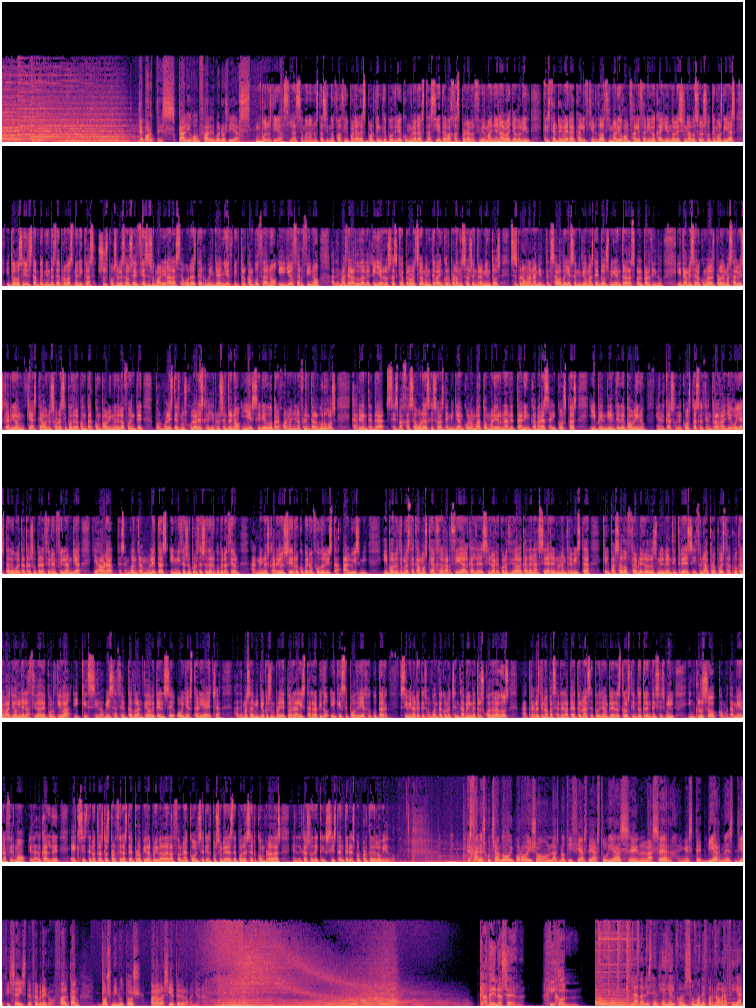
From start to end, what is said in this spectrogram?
Deportes, Cali González, buenos días. Buenos días. La semana no está siendo fácil para el Sporting que podría acumular hasta siete bajas para recibir mañana al Valladolid. Cristian Rivera, Cali Izquierdoz y Mario González han ido cayendo lesionados en los últimos días y todos ellos están pendientes de pruebas médicas. Sus posibles ausencias se sumarían a las seguras de Rubén Yáñez, Víctor Campuzano y Yo Zarfino, además de la duda de Guille Rosas que progresivamente va incorporándose a los entrenamientos. Se espera un gran ambiente. El sábado ya se han vendido más de 2.000 entradas para el partido. Y también se le acumulan los problemas a Luis Carrión, que hasta hoy no sabrá si podrá contar con Paulino de la Fuente por molestias musculares que ayer no se entrenó y es seria duda para jugar mañana frente al Burgos. Carrión tendrá seis bajas seguras que son las de Millán, Colombato, Mario Hernández, Tarín, Camarasa y Costas y pendiente de Paulino. En el caso de Costas, el central gallego ya está de vuelta tras operación en Finlandia y ahora que se encuentra en muletas inicia su proceso de recuperación. Al menos Carrión sí recupera un futbolista, a Luismi. Y por último destacamos que Ángel García, alcalde de Siro, ha reconocido a la cadena SER en una entrevista que el pasado febrero de 2023 hizo una propuesta al Club Carballón de la ciudad deportiva y que si la hubiese aceptado el antiguo hoy ya estaría hecha. Además, admitió que es un proyecto realista, rápido y que se podría ejecutar. Si bien el requesón cuenta con 80.000 metros cuadrados, a través de una pasarela peatonal se podría ampliar hasta los 136.000. Incluso, como también afirmó el alcalde, existen otras dos parcelas de propiedad privada en la zona con serias posibilidades de poder ser compradas en el caso de que exista interés por parte del Oviedo. Están escuchando hoy por hoy, son las noticias de Asturias en la SER en este viernes 16 de febrero. Faltan dos minutos para las 7 de la mañana. Cadena Ser, Gijón. La adolescencia y el consumo de pornografía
